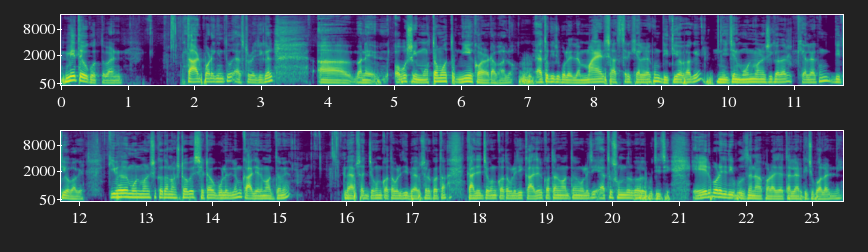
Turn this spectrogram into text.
মেতেও করতে পারেন। তারপরে কিন্তু অ্যাস্ট্রোলজিক্যাল মানে অবশ্যই মতামত নিয়ে করাটা ভালো। এত কিছু বলে দিলাম। মায়ের স্বাস্থ্যের খেয়াল রাখুন দ্বিতীয় ভাগে, নিজের মন মানসিকতার খেয়াল রাখুন দ্বিতীয় ভাগে। কীভাবে মন মানসিকতা নষ্ট হবে সেটাও বলে দিলাম কাজের মাধ্যমে। ব্যবসার যখন কথা বলেছি, ব্যবসার কথা, কাজের যখন কথা বলেছি, কাজের কথার মাধ্যমে বলেছি, এত সুন্দরভাবে বুঝেছি। এরপরে যদি বুঝতে না পারা যায় তাহলে আর কিছু বলার নেই।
